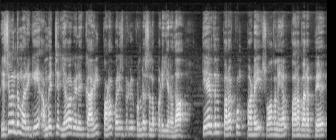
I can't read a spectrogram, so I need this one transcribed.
ரிசிவந்தம் அருகே அமைச்சர் ஏவவேலு காரில் பணம் பரிசுகள் கொண்டு செல்லப்படுகிறதா? தேர்தல் பறக்கும் படை சோதனையால் பரபரப்பு.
